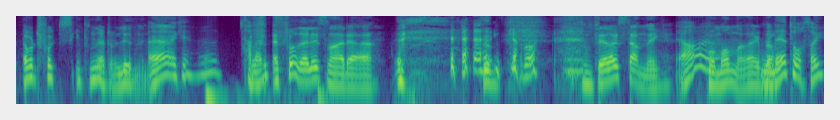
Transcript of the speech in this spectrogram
jeg ble faktisk imponert over lyden din. Ja, okay. Talent. Jeg føler det er litt sånn her eh, Hva da? sånn fredagsstemning Ja, på mandag. Det er bra. Men det er torsdag.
